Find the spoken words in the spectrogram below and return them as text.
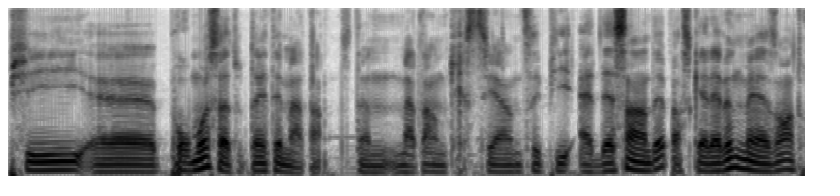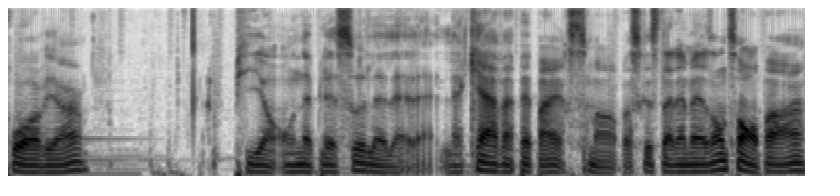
Puis euh, pour moi, ça a tout le temps été ma tante. C'était ma tante Christiane. tu sais. Puis elle descendait parce qu'elle avait une maison à Trois-Rivières. Puis on, on appelait ça la, la- la- la cave à Pépère Simard parce que c'était la maison de son père.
